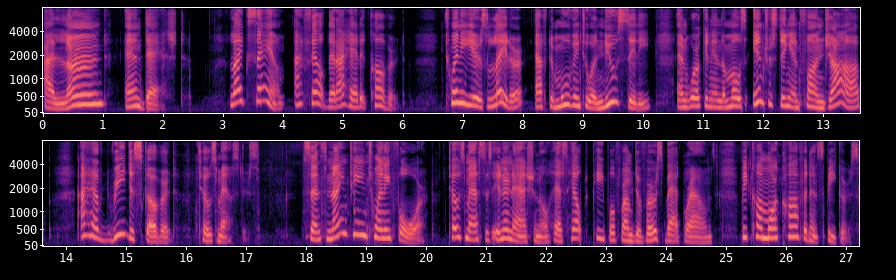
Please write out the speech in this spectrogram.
I learned and dashed. Like Sam, I felt that I had it covered. Twenty years later, after moving to a new city and working in the most interesting and fun job, I have rediscovered Toastmasters. Since 1924, Toastmasters International has helped people from diverse backgrounds become more confident speakers,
